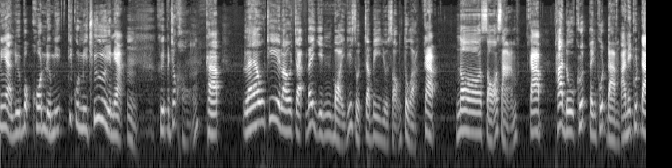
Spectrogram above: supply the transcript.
เนี่ยหรือบุคคลหรือมีที่คุณมีชื่ออยู่เนี่ย อืม คือเป็นเจ้าของครับ แล้วที่เราจะได้ยินบ่อยที่สุดจะมีอยู่ 2 ตัว กับนสสาม กับถ้าดูครุฑเป็นครุฑดอันนี้ครุฑด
